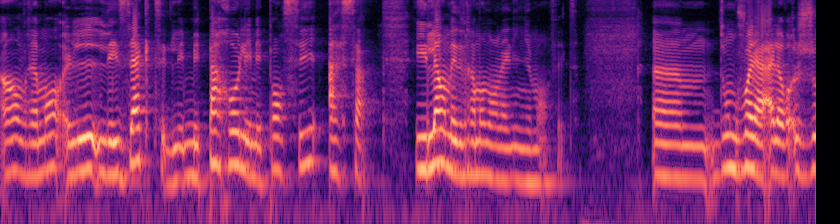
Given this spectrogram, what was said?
hein, vraiment les actes, mes paroles et mes pensées à ça. Et là, on est vraiment dans l'alignement en fait. Euh, donc voilà, alors je,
